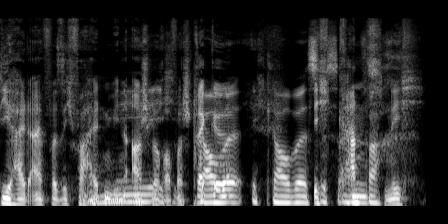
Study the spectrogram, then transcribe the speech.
die halt einfach sich verhalten wie ein Nee, Arschloch auf der Strecke Glaube, ich glaube, es ich ist kann's einfach. nicht.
